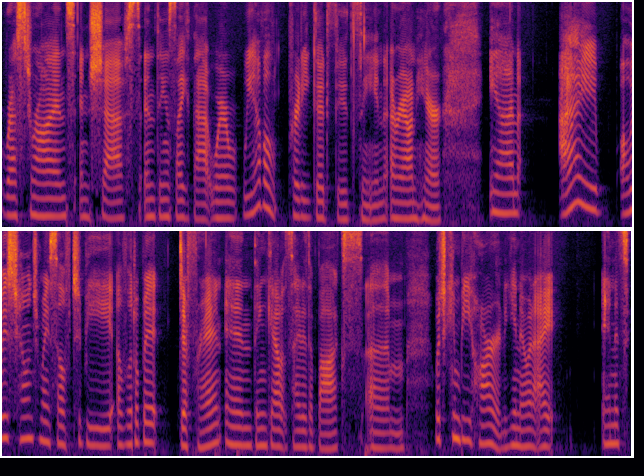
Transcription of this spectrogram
restaurants and chefs and things like that, where we have a pretty good food scene around here. And I always challenge myself to be a little bit different and think outside of the box, um, which can be hard, you know. And I and it's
